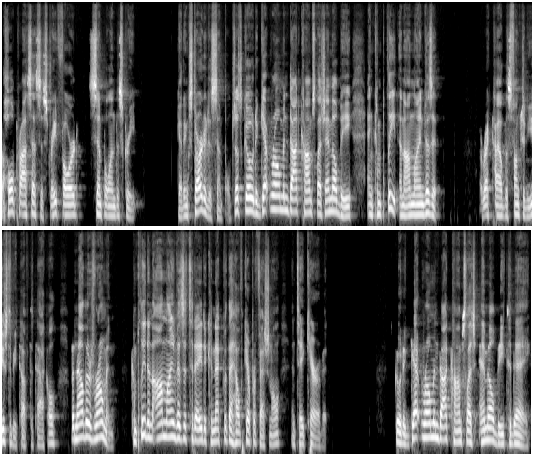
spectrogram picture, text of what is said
The whole process is straightforward, simple, and discreet. Getting started is simple. Just go to getroman.com slash MLB and complete an online visit. Erectile dysfunction used to be tough to tackle, but now there's Roman. Complete an online visit today to connect with a healthcare professional and take care of it. Go to getroman.com slash MLB today.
